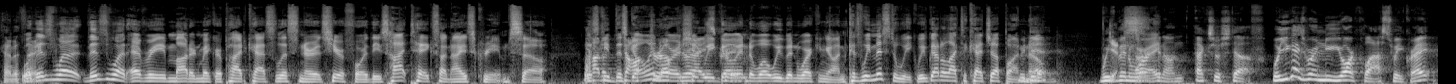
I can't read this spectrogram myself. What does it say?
kind of well, thing. this is what this is what every Modern Maker podcast listener is here for. These hot takes on ice cream. So let's keep this going, or should we go cream. into what we've been working on? Because we missed a week. We've got a lot to catch up on. We no? did. We've Yes. been working right. on extra stuff. Well, you guys were in New York last week, right?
